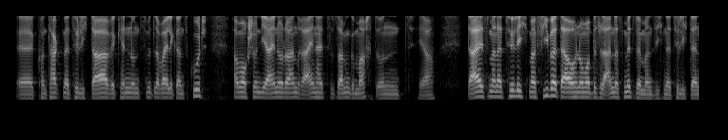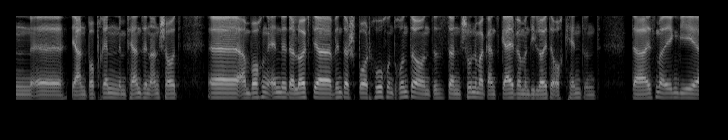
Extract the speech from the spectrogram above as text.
äh, Kontakt natürlich da. Wir kennen uns mittlerweile ganz gut, haben auch schon die eine oder andere Einheit zusammen gemacht und ja, da ist man natürlich, man fiebert da auch nochmal ein bisschen anders mit, wenn man sich natürlich dann äh, ja, ein Bobrennen im Fernsehen anschaut äh, am Wochenende. Da läuft der Wintersport hoch und runter und das ist dann schon immer ganz geil, wenn man die Leute auch kennt und da ist man irgendwie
